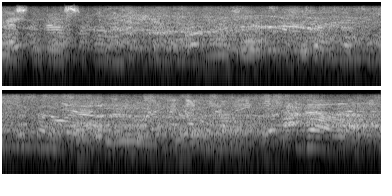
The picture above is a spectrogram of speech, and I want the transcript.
конечно, весело. Да.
